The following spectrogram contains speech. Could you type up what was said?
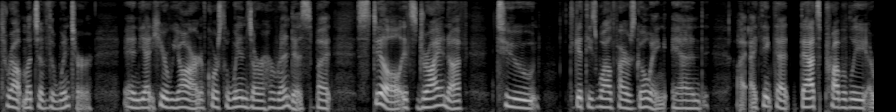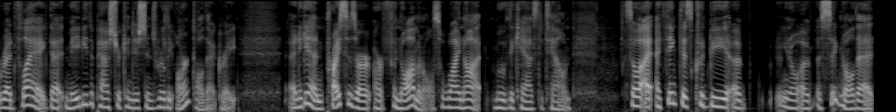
throughout much of the winter, and yet here we are. And of course, the winds are horrendous, but still, it's dry enough to to get these wildfires going. And I, I think that that's probably a red flag that maybe the pasture conditions really aren't all that great. And again, prices are, are phenomenal, so why not move the calves to town? So I, I think this could be a you know, a, a signal that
